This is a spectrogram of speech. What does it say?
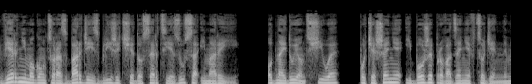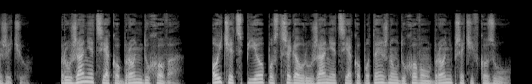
wierni mogą coraz bardziej zbliżyć się do serc Jezusa i Maryi, odnajdując siłę, pocieszenie i Boże prowadzenie w codziennym życiu. Różaniec jako broń duchowa. Ojciec Pio postrzegał różaniec jako potężną duchową broń przeciwko złu.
